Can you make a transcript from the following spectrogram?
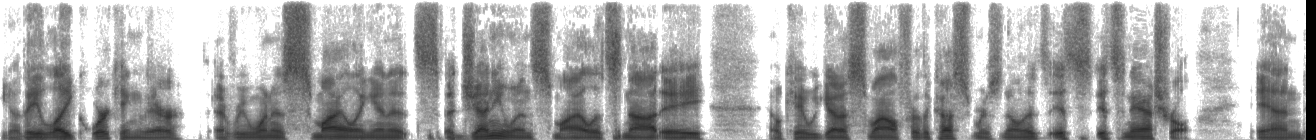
you know they like working there. Everyone is smiling, and it's a genuine smile. It's not a okay, we got to smile for the customers. No, it's it's it's natural, and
